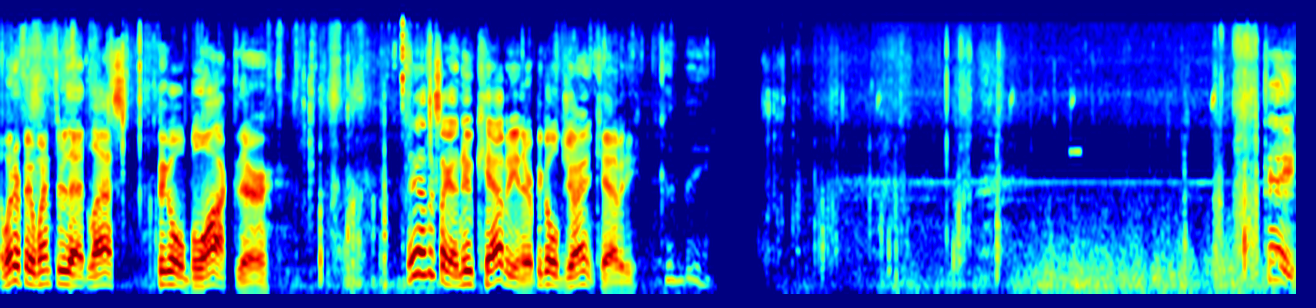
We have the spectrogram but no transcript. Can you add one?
I wonder if it went through that last big old block there. Yeah, it looks like a new cavity in there, a big old giant cavity. Could be. Okay,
